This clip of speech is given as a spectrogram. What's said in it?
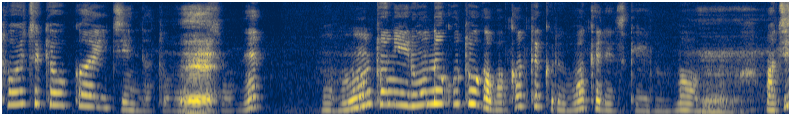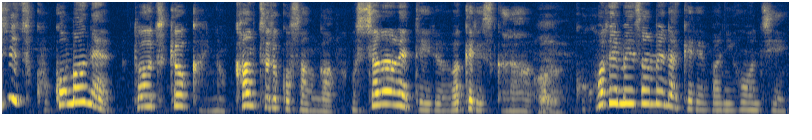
統一教会人だと思うんですよね。もう本当にいろんなことが分かってくるわけですけれども、うん。まあ事実ここまで統一教会の菅鶴子さんがおっしゃられているわけですから、はここで目覚めなければ日本人、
